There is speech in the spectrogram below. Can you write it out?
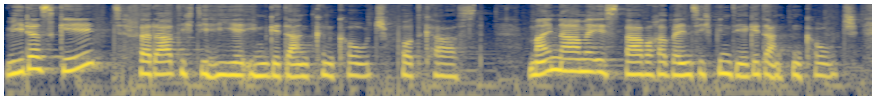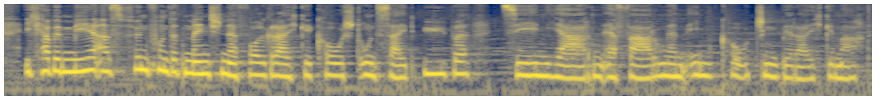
Wie das geht, verrate ich dir hier im Gedankencoach Podcast. Mein Name ist Barbara Benz, ich bin der Gedankencoach. Ich habe mehr als 500 Menschen erfolgreich gecoacht und seit über zehn Jahren Erfahrungen im Coaching-Bereich gemacht.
